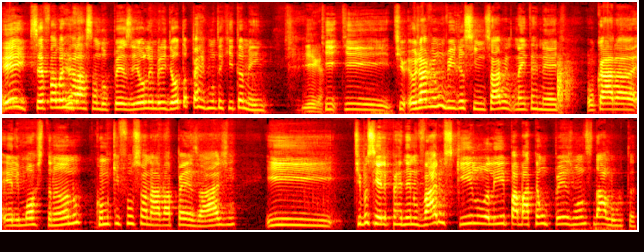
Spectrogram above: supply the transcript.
Ei, você falou em relação do peso e eu lembrei de outra pergunta aqui também. Diga. Que, que tipo, eu já vi um vídeo assim, sabe, na internet. O cara, ele mostrando como que funcionava a pesagem e, tipo assim, ele perdendo vários quilos ali pra bater um peso antes da luta.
